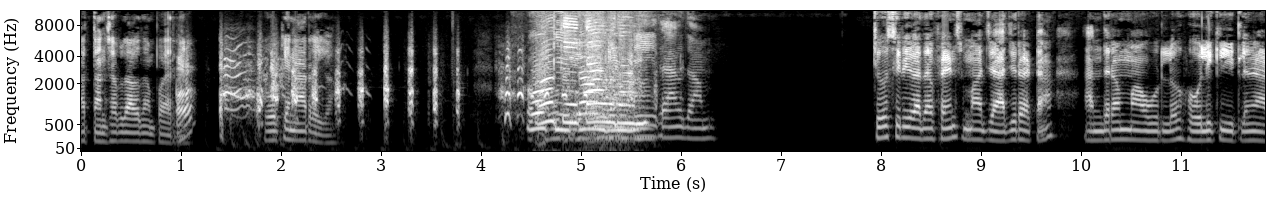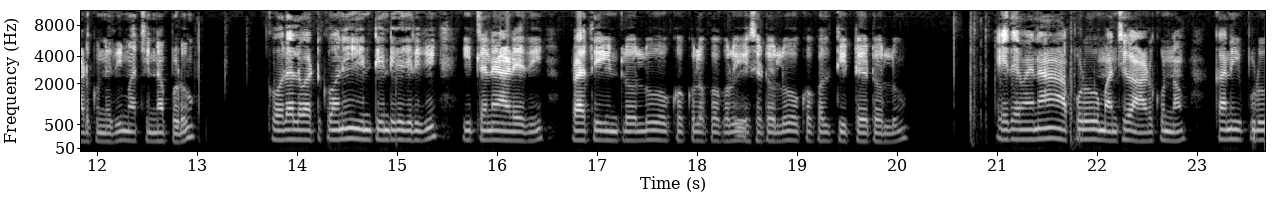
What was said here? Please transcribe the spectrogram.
ఆ తనసప్ తాగుదాం పారు ఇక. తాగుదాం. చూసిరు కదా ఫ్రెండ్స్ మా జాజిరాట అందరం మా ఊర్లో హోలీకి ఇట్లనే ఆడుకునేది మా చిన్నప్పుడు. కోలలు పట్టుకొని ఇంటింటికి తిరిగి ఇట్లనే ఆడేది. ప్రతి ఇంట్లో ఒక్కొక్కరు ఒక్కొక్కరు వేసేటోళ్ళు ఒక్కొక్కరు తిట్టేటోళ్ళు. ఏదేమైనా అప్పుడు మంచిగా ఆడుకున్నాం కానీ ఇప్పుడు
